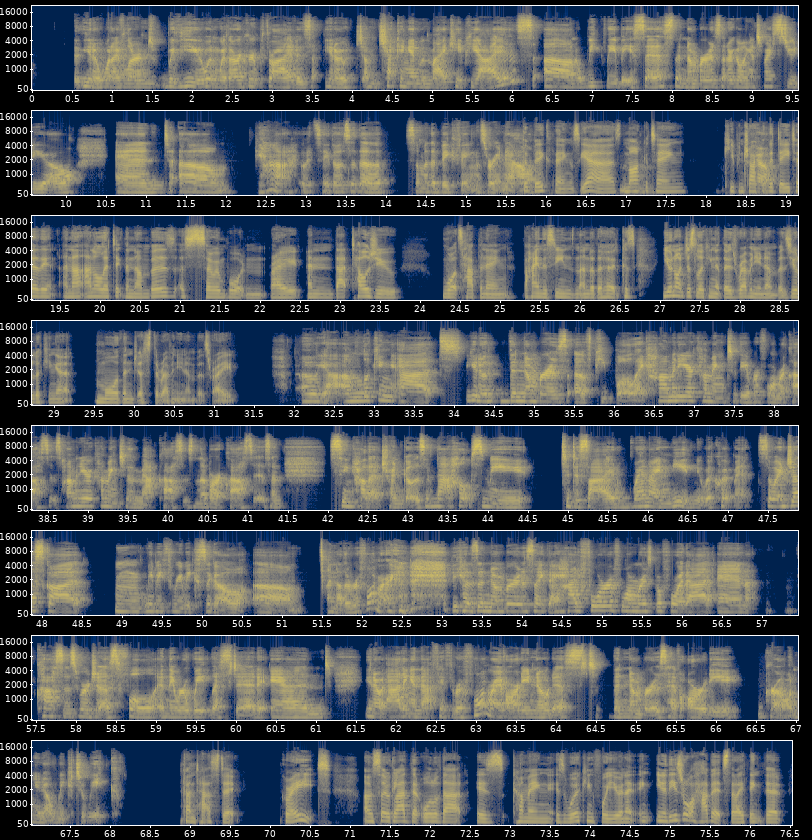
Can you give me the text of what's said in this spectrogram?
you know what i've learned with you and with our group thrive is you know i'm checking in with my kpis on a weekly basis the numbers that are going into my studio and um, yeah, I would say those are the some of the big things right now. The big things, yeah. Mm-hmm. Marketing, keeping track yeah. of the data, the an- analytic, the numbers are so important, right? And that tells you what's happening behind the scenes and under the hood because you're not just looking at those revenue numbers, you're looking at more than just the revenue numbers, right? Oh yeah, I'm looking at, you know, the numbers of people, like how many are coming to the reformer classes, how many are coming to the mat classes and the bar classes and seeing how that trend goes. And that helps me to decide when I need new equipment. So I just got mm, maybe three weeks ago um, another reformer because the numbers, like I had four reformers before that, and classes were just full and they were waitlisted. And, you know, adding in that fifth reformer, I've already noticed the numbers have already grown, you know, week to week. Fantastic. Great. I'm so glad that all of that is coming, is working for you. And I think, you know, these are all habits that I think that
